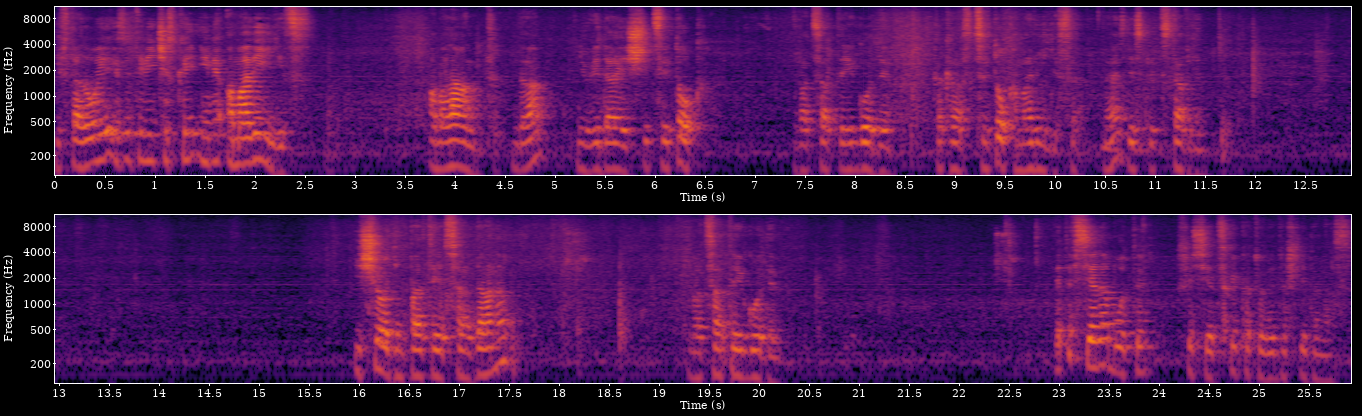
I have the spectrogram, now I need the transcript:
И второе эзотерическое имя Амарилис, Амарант, да, неувядающий цветок, 20-е годы, как раз цветок Амарилиса, да, здесь представлен. Еще один портрет Сардана, 20-е годы. Это все работы Шесецкой, которые дошли до нас.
